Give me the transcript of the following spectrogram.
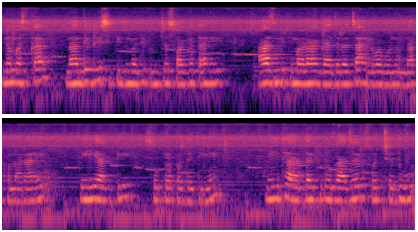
नमस्कार. नांदेड रेसिपीजमध्ये तुमचं स्वागत आहे. आज मी तुम्हाला गाजराचा हलवा बनवून दाखवणार आहे. तेही अगदी सोप्या पद्धतीने. मी इथे अर्धा किलो गाजर स्वच्छ धुवून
